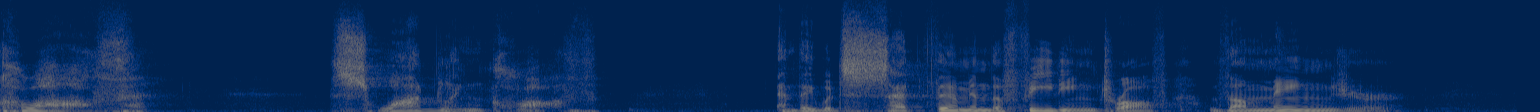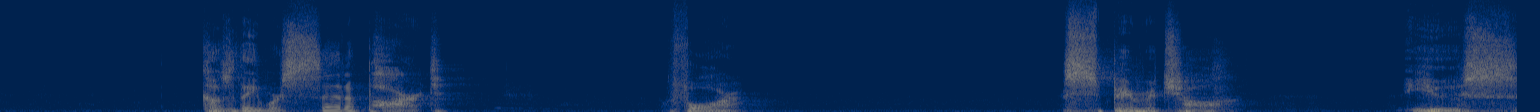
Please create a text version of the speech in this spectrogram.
cloth, swaddling cloth, and they would set them in the feeding trough the manger because they were set apart for spiritual use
